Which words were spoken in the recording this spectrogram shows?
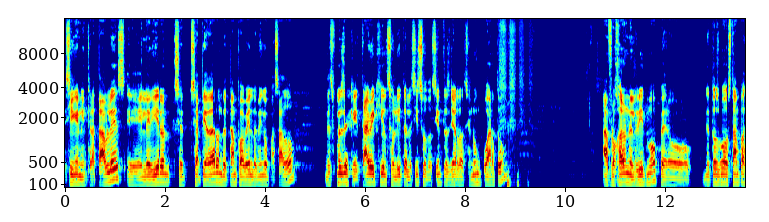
siguen intratables, eh, le dieron, se, apiadaron de Tampa Bay el domingo pasado, después de que Tyreek Hill solito les hizo 200 yardas en un cuarto. Aflojaron el ritmo, pero de todos modos Tampa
